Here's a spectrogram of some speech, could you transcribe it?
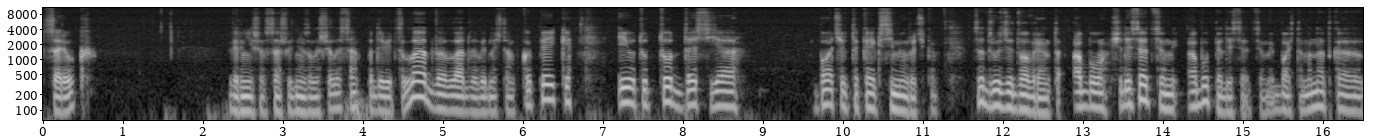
царюк. Вірніше, все, що від нього залишилося. Подивіться, ледве-ледве видно, що там копійки. І отут тут десь я бачив таке, як сімюрочка. Це, друзі, два варіанти. Або 67, або 57. Бачите, монетка.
